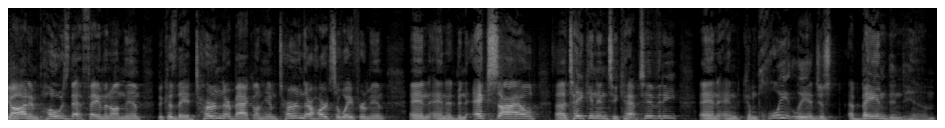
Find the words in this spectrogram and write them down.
God imposed that famine on them because they had turned their back on Him, turned their hearts away from Him, and, and had been exiled, uh, taken into captivity, and, and completely had just abandoned Him.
